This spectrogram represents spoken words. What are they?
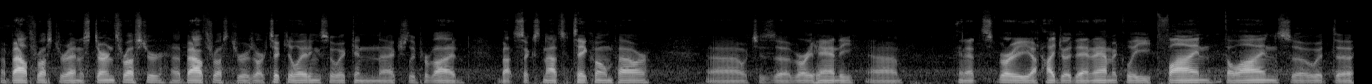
a bow thruster and a stern thruster. A bow thruster is articulating, so it can actually provide about six knots of take-home power, which is very handy and it's very uh, hydrodynamically fine, the line, so it uh,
